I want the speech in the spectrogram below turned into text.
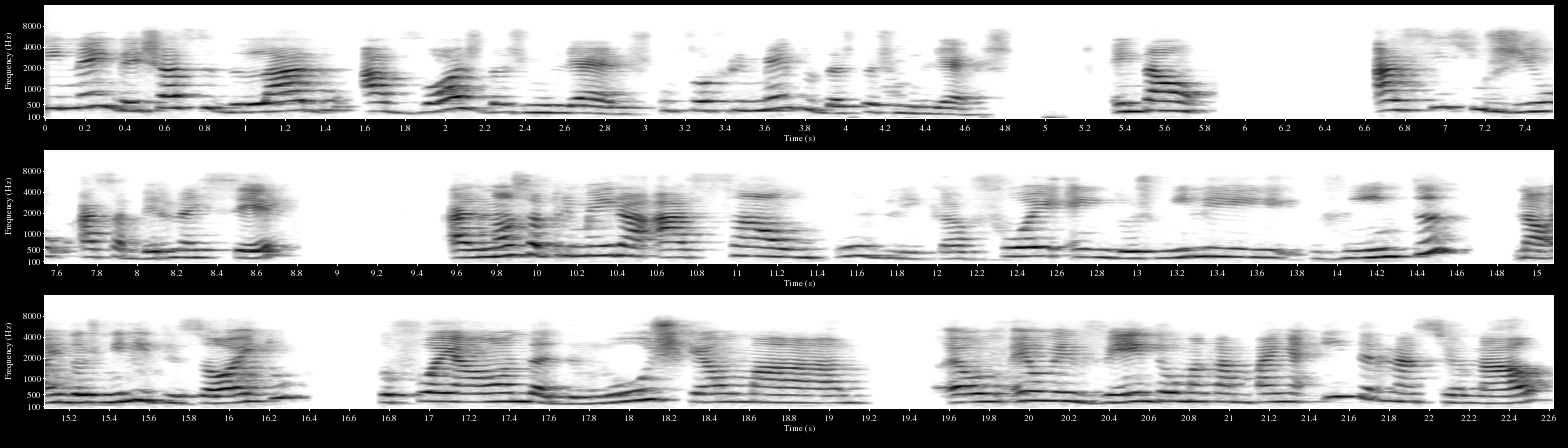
e nem deixasse de lado a voz das mulheres, o sofrimento destas mulheres. Então, assim surgiu a Saber Nascer. A nossa primeira ação pública foi em 2020, não, em 2018, que foi a Onda de Luz, que é, uma, é, um, é um evento, é uma campanha internacional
